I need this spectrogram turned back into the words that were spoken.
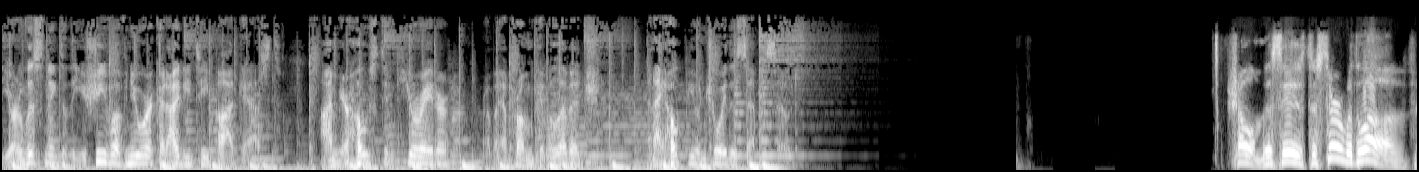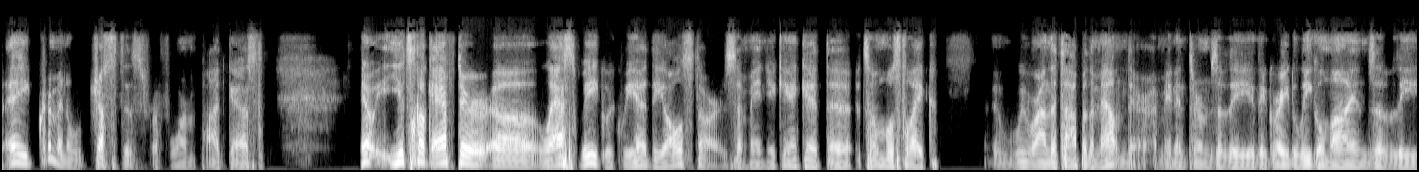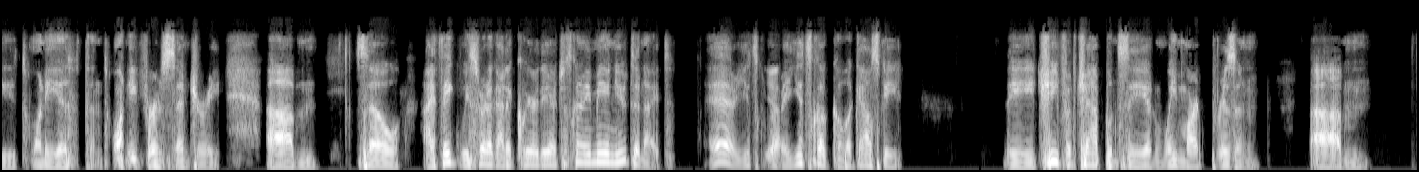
You're listening to the Yeshiva of Newark at IDT podcast. I'm your host and curator, Rabbi Abram Kibalevich, and I hope you enjoy this episode. Shalom, this is To Stir with Love, a criminal justice reform podcast. You know, Yitzchak, after uh, last week, we had the All Stars. I mean, you can't get the, it's almost like we were on the top of the mountain there. I mean, in terms of the the great legal minds of the 20th and 21st century. Um, so I think we sort of got it clear there. It's just going to be me and you tonight. Yeah, Yitzchak, yeah. Yitzchak Kolakowski, the chief of chaplaincy in Waymart Prison. Um,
